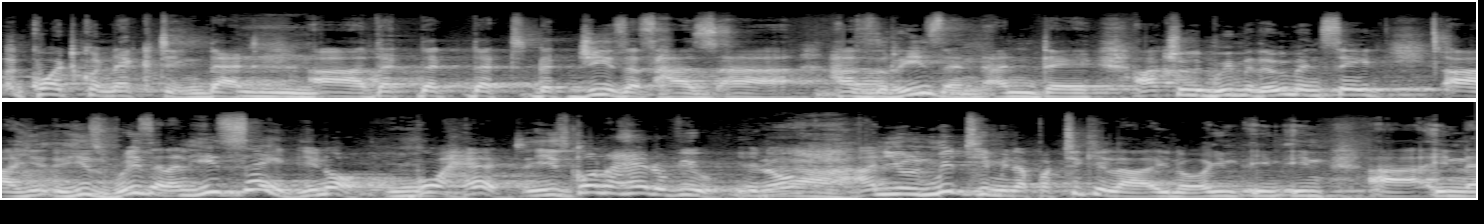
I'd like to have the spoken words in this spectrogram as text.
uh, quite connecting that uh, that, that that that Jesus has uh, has risen, and uh, actually, women, the women said uh, he, he's risen, and he said, you know, go ahead, he's gone ahead of you, you know, Yeah. and you'll meet him in a particular, you know, in in in uh, in, uh,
